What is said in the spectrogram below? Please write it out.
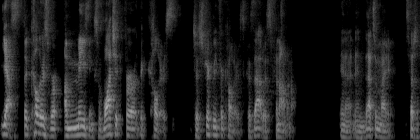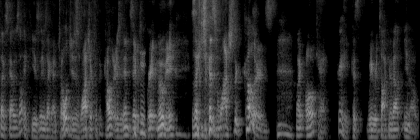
yes, the colors were amazing. So watch it for the colors, just strictly for colors, because that was phenomenal. You know, and that's what my special effects guy was like. He's, he's like, I told you, just watch it for the colors. He didn't say it was a great movie. He's like, just watch the colors. I'm like, oh, okay, great. Because we were talking about, you know,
